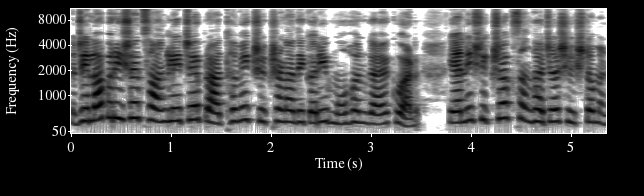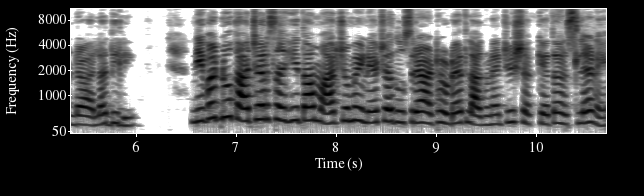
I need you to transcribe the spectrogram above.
जिल्हा परिषद सांगलीचे प्राथमिक शिक्षणाधिकारी मोहन गायकवाड यांनी शिक्षक संघाच्या शिष्टमंडळाला दिली. निवडणूक आचारसंहिता मार्च महिन्याच्या दुसऱ्या आठवड्यात लागण्याची शक्यता असल्याने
